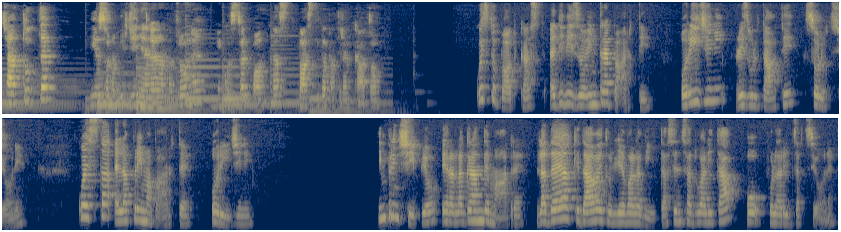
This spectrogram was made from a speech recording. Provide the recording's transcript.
Ciao a tutte, io sono Virginia Elena Patrone e questo è il podcast Plastica Patriarcato. Questo podcast è diviso in tre parti. Origini, risultati, soluzioni. Questa è la prima parte, origini. In principio era la grande madre, la dea che dava e toglieva la vita, senza dualità o polarizzazione.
